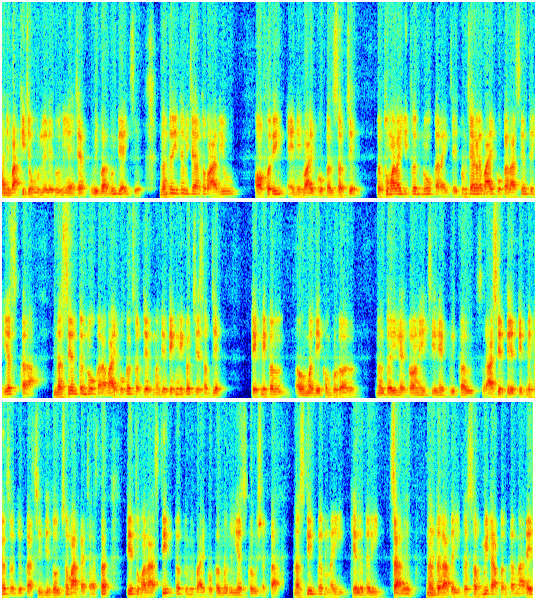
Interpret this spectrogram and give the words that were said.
आणि बाकीचे उरलेले दोन्ही याच्यात विभागून द्यायचे. नंतर इथं विचारतो are you offering any bifocal subject तर तुम्हाला इथं नो करायचंय. तुमच्याकडे बायफोकल असेल तर येस करा. नसेल तर नो करा. बायफोकल सब्जेक्ट म्हणजे टेक्निकलचे सब्जेक्ट टेक्निकलमध्ये कम्प्युटर नंतर इलेक्ट्रॉनिक्स इलेक्ट्रिकल असे ते टेक्निकल सब्जेक्ट असतील जे दोनशे मार्काचे असतात ते तुम्हाला असतील तर तुम्ही बायफोकलमध्ये येस करू शकता. नसतील तर नाही केलं तरी चालेल. नंतर आता इथं सबमिट आपण करणार आहे.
